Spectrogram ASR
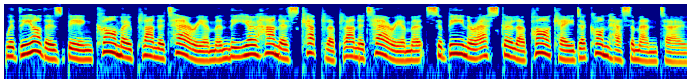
with the others being Carmo Planetarium and the Johannes Kepler Planetarium at Sabina Escola Parque de Conhecimento.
